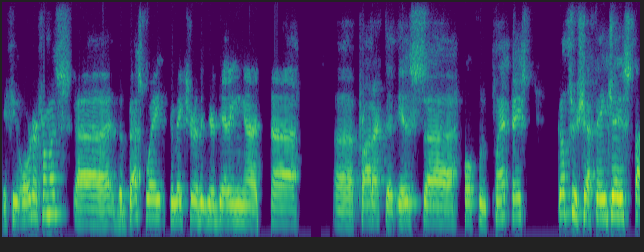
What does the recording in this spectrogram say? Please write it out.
if you order from us, the best way to make sure that you're getting a product that is whole food plant based go through Chef AJ's uh,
